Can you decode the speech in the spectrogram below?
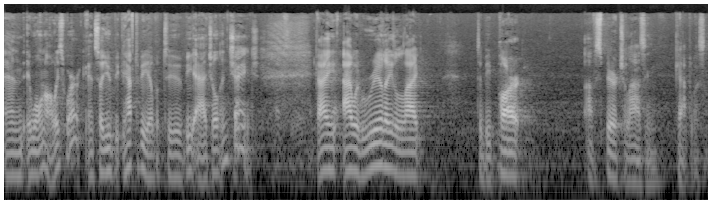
and it won't always work. And so you be- have to be able to be agile and change. I, I would really like to be part of spiritualizing capitalism.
